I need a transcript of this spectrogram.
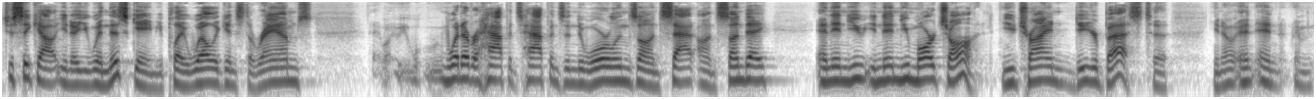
just think out, you know, you win this game, you play well against the Rams. Whatever happens, happens in New Orleans on Sat on Sunday, and then you and then you march on. You try and do your best to, you know, and and, and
